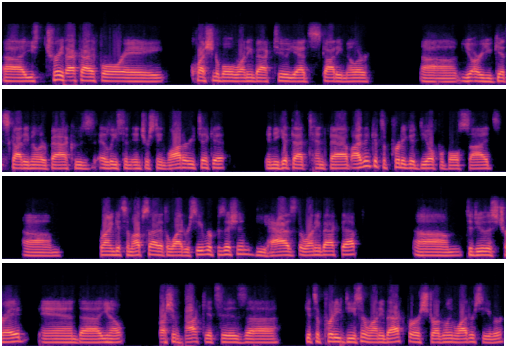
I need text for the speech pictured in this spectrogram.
Uh, you trade that guy for a questionable running back too. You had Scotty Miller, uh, you or you get Scotty Miller back, who's at least an interesting lottery ticket and you get that 10 FAAB. I think it's a pretty good deal for both sides. Um, Brian gets some upside at the wide receiver position. He has the running back depth um, to do this trade, and uh, you know, Russian Bot gets his uh, gets a pretty decent running back for a struggling wide receiver,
